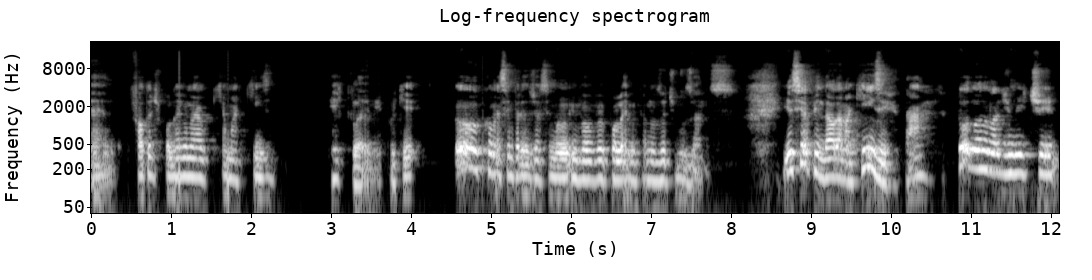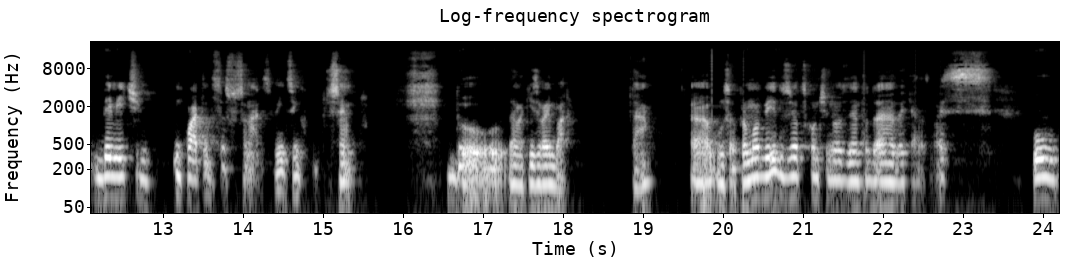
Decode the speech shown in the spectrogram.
é, falta de polêmica não é o que a McKinsey reclame, porque ou como essa empresa já se envolveu polêmica nos últimos anos. E esse up da McKinsey, tá? Todo ano ela demite, demite um quarto dos seus funcionários, 25% do, da McKinsey vai embora, tá? Alguns são promovidos e outros continuam dentro da, daquelas. Mas o,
